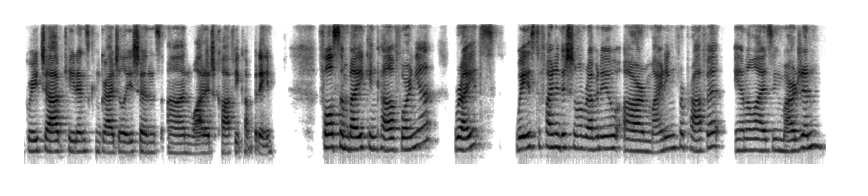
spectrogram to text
Great job, Cadence. Congratulations on Wattage Coffee Company. Folsom Bike in California writes ways to find additional revenue are mining for profit, analyzing margin,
